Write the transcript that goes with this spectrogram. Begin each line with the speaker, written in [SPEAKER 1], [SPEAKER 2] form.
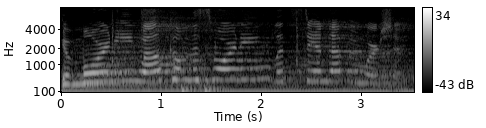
[SPEAKER 1] Good morning. Welcome this morning. Let's stand up and worship.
